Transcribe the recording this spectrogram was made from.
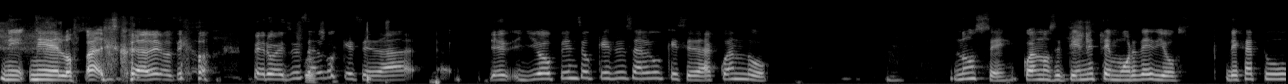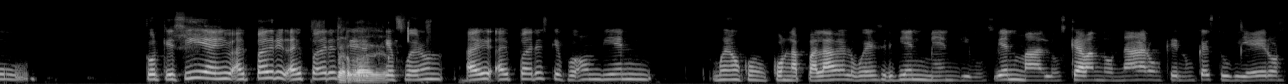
Ni, ni de los padres, cuidar de los hijos. Pero eso es Pues. algo que se da yo pienso que eso es algo que se da cuando, no sé, cuando se tiene temor de Dios. Deja tú, porque sí, hay, hay padres, hay padres que, que, fueron, hay, hay padres que fueron bien, bueno, con, con, la palabra lo voy a decir, bien mendigos, bien malos, que abandonaron, que nunca estuvieron,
